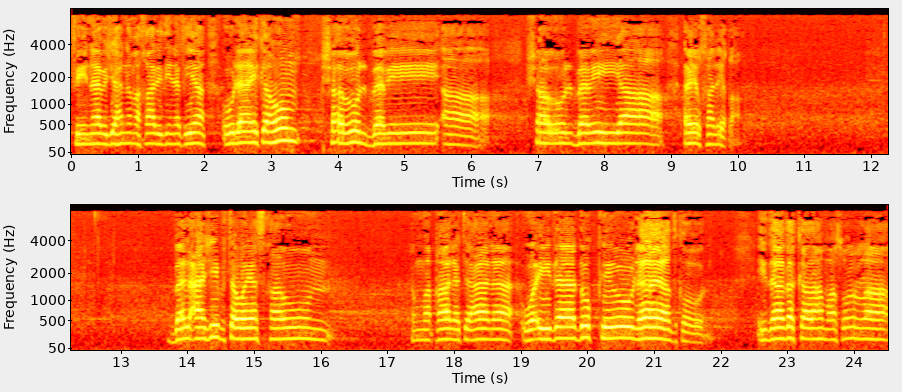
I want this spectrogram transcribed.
في نار جهنم خالدين فيها أولئك هم شر البريئة. شر البرية أي الخليقة. بل عجبت ويسخرون. ثم قال تعالى وإذا ذكروا لا يذكرون. إذا ذكرهم رسول الله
